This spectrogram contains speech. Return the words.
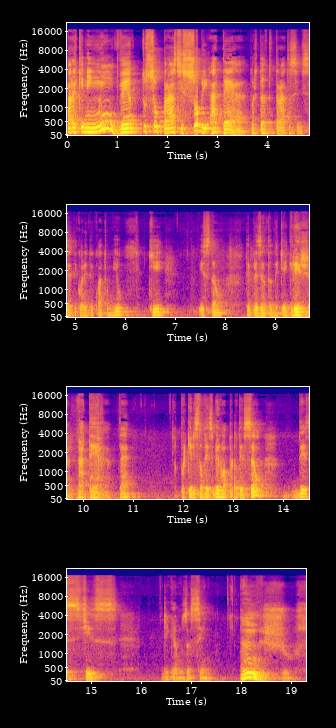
Para que nenhum vento soprasse sobre a terra. Portanto, trata-se de 144 mil que estão representando aqui a igreja na terra, né? Porque eles estão recebendo uma proteção destes, digamos assim, anjos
